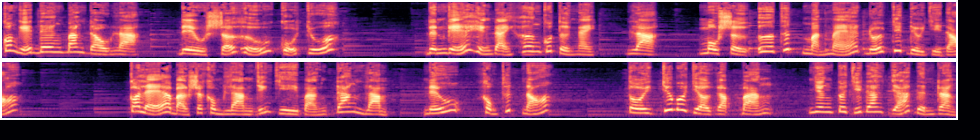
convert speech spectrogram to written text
có nghĩa đen ban đầu là điều sở hữu của Chúa. Định nghĩa hiện đại hơn của từ này là một sự ưa thích mạnh mẽ đối với điều gì đó. Có lẽ bạn sẽ không làm những gì bạn đang làm nếu không thích nó. Tôi chưa bao giờ gặp bạn, nhưng tôi chỉ đang giả định rằng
